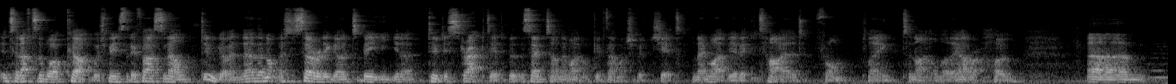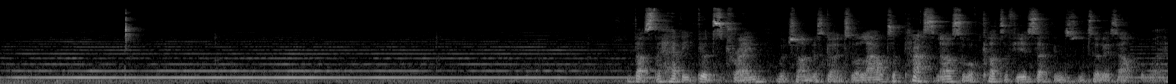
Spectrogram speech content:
until after the World Cup, which means that if Arsenal do go in there, they're not necessarily going to be, you know, too distracted, but at the same time, they might not give that much of a shit, and they might be a bit tired from playing tonight, although they are at home. Um, that's the heavy goods train, which I'm just going to allow to pass now, so we'll cut a few seconds until it's out the way.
